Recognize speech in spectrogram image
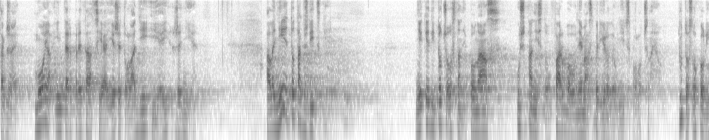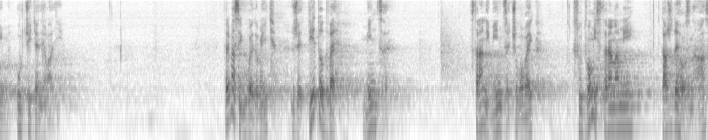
Takže moja interpretácia je, že to ladí jej, že nie. Ale nie je to tak vždycky. Niekedy to, čo ostane po nás, už ani s tou farbou nemá s prírodou nič spoločného. Tuto s okolím určite neladí. Treba si uvedomiť, že tieto dve mince, strany mince človek, sú dvomi stranami každého z nás,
